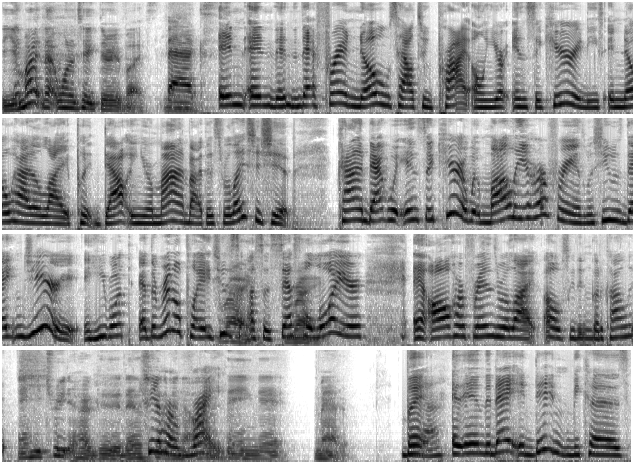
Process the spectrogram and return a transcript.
you might not want to take their advice. Facts. and, and and that friend knows how to pry on your insecurities and know how to like put doubt in your mind about this relationship. Kind of back with insecure with Molly and her friends when she was dating Jared and he worked at the rental place. She was Right, a successful right. lawyer, and all her friends were like, "Oh, so he didn't go to college." And he treated her good. That Treated her been the only right. thing that mattered. But Yeah. at the end of the day, it didn't because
